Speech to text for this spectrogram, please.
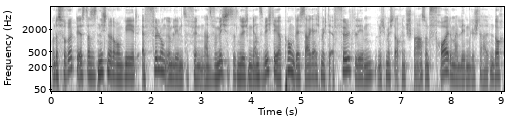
Und das Verrückte ist, dass es nicht nur darum geht, Erfüllung im Leben zu finden. Also für mich ist das natürlich ein ganz wichtiger Punkt, dass ich sage, ich möchte erfüllt leben und ich möchte auch in Spaß und Freude mein Leben gestalten. Doch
